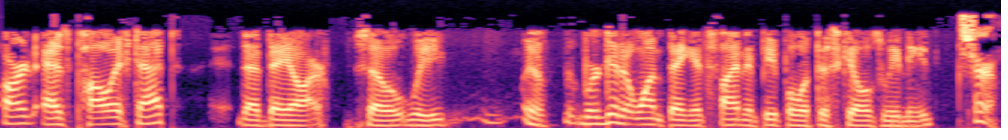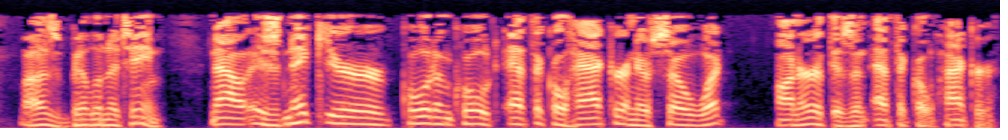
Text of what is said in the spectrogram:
aren't as polished at that they are. So we if we're good at one thing, it's finding people with the skills we need. Sure, I was building a team. Now, is Nick your quote unquote ethical hacker? And if so, what on earth is an ethical hacker?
